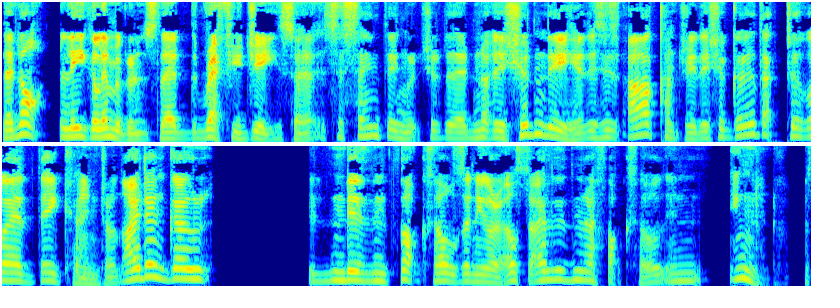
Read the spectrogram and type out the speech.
They're not legal immigrants; they're the refugees. So it's the same thing, Richard. Not, they shouldn't be here. This is our country. They should go back to where they came from. I don't go live in foxholes anywhere else. I live in a foxhole in England, a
